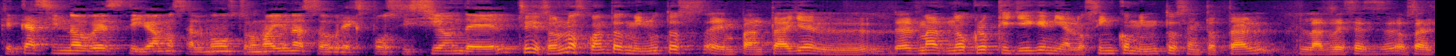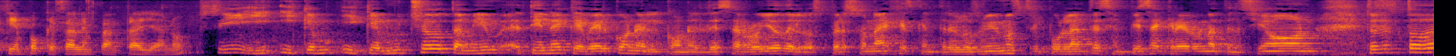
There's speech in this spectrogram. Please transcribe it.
que casi no ves, digamos, al monstruo, no hay una sobreexposición de él. Sí, son unos cuantos minutos en pantalla, es más, no creo que llegue ni a los cinco minutos en total las veces, o sea, el tiempo que sale en pantalla, ¿no? Sí, y, que, y que mucho también tiene que ver con el, con el desarrollo de los personajes, que entre los mismos tripulantes empieza a crear una tensión, entonces todo,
